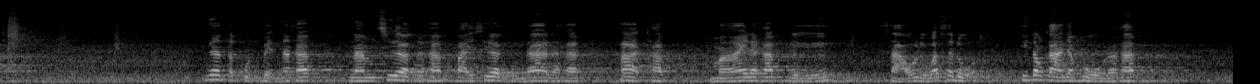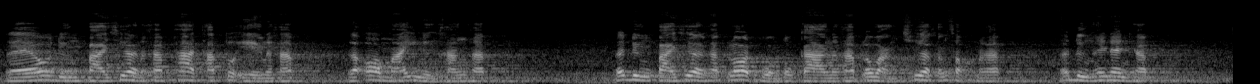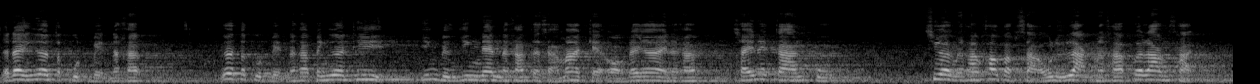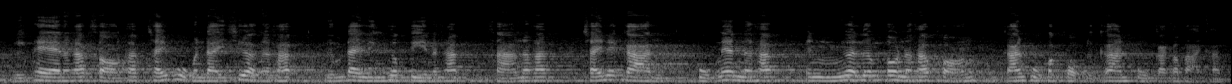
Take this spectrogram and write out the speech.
เงื่อนตะกุดเบ็ดนะครับนำเชือกนะครับปลายเชือกหนึ่งด้านนะครับพาดทับไม้นะครับ หรือเสาหรือวัสดุที่ต้องการจะผูกนะครับ แล้วดึงปลายเชือกนะครับพาดทับตัวเองนะครับ แล้วอ้อมไม้อีกหนึ่งครั้งครับ แล้วดึงปลายเชือกครับ ลอดห่วงตรงกลางนะครับ ระหว่างเชือกทั้งสองนะครับ แล้วดึงให้แน่นครับ จะได้เงื่อนตะกุดเบ็ดนะครับ เงื่อนตะกุดเบ็ดนะครับ เป็นเงื่อนที่ยิ่งดึงยิ่งแน่นนะครับ แต่สามารถแกะออกได้ง่ายนะครับ ใช้ในการผูกเชือกนะครับ เข้ากับเสาหรือหลักนะครับ เพื่อล่ามสัตว์หรือแพนะครับสองครับ ใช้ผูกบันไดเชือกนะครับ หรือบันไดลิงเพื่อปีนนะครับสามนะครับ ใช้ในการผูกแน่นนะครับ เป็นเงื่อนเริ่มต้นนะครับของการผูกประกบหรือการผูกกากบาทครับ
